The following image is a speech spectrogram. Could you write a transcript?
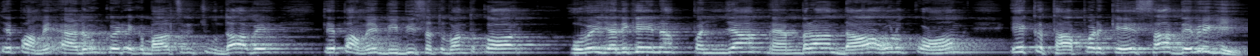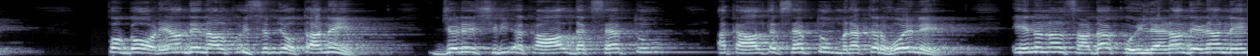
ਤੇ ਭਾਵੇਂ ਐਡਵੋਕੇਟ ਇਕਬਾਲ ਸਿੰਘ ਝੁੰਦਾ ਹੋਵੇ ਤੇ ਭਾਵੇਂ ਬੀਬੀ ਸਤਵੰਤ ਕੌਰ ਹੋਵੇ, ਯਾਨੀ ਕਿ ਇਹਨਾਂ ਪੰਜਾਂ ਮੈਂਬਰਾਂ ਦਾ ਹੁਣ ਕੌਮ ਇੱਕ ਥਾਪੜ ਕੇ ਸਾਥ ਦੇਵੇਗੀ। ਭਗੌੜਿਆਂ ਦੇ ਨਾਲ ਕੋਈ ਸਮਝੌਤਾ ਨਹੀਂ। ਜਿਹੜੇ ਸ੍ਰੀ ਅਕਾਲ ਤਖਤ ਸਾਹਿਬ ਤੋਂ, ਅਕਾਲ ਤਖਤ ਸਾਹਿਬ ਤੋਂ ਮੁਨੱਕਰ ਹੋਏ ਨੇ, ਇਹਨਾਂ ਨਾਲ ਸਾਡਾ ਕੋਈ ਲੈਣਾ ਦੇਣਾ ਨਹੀਂ।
